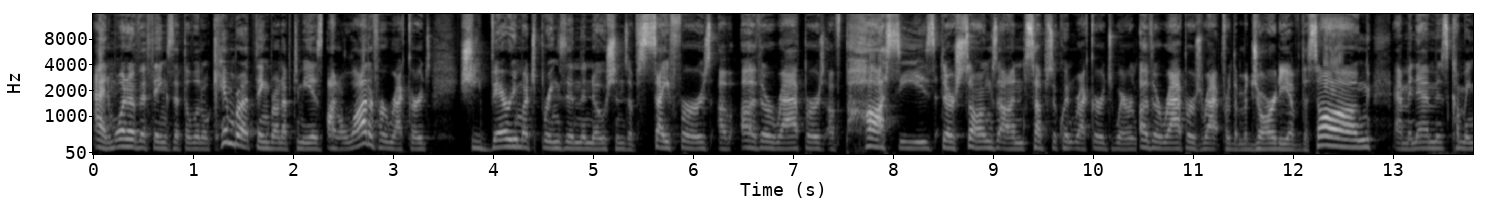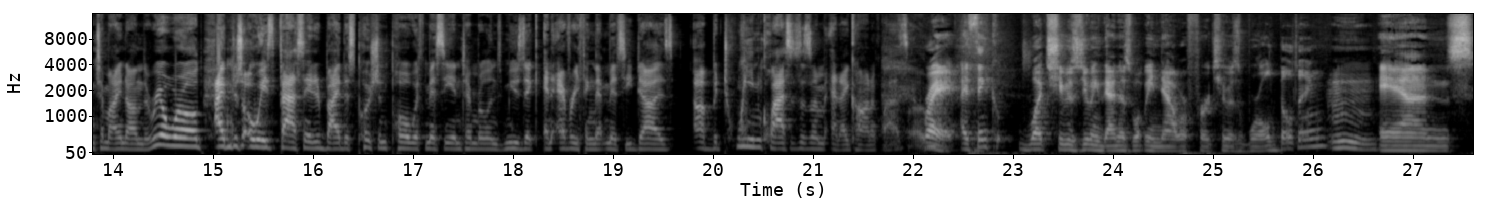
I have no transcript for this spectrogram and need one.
And one of the things that the little Kimbra thing brought up to me is on a lot of her records, she very much brings in the notions of ciphers, of other rappers, of posses. There are songs on subsequent records where other rappers rap for the majority of the song. Eminem is coming to mind on The Real World. I'm just always fascinated by this push and pull with Missy and Timbaland's music and everything that Missy does uh, between classicism and iconoclasm. Right. I think what she was doing then is what we now refer to as world building. Mm. And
